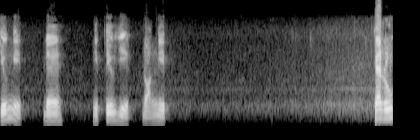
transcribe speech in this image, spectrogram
Chướng nghiệp D. Nghiệp tiêu diệt, Đoạn nghiệp Karu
